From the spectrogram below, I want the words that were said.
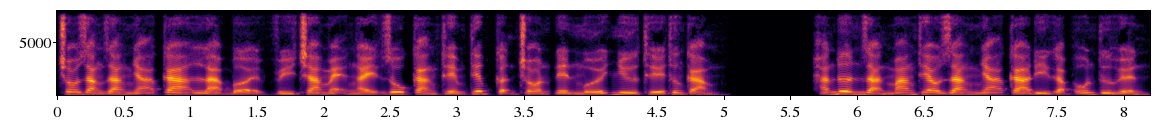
cho rằng Giang Nhã ca là bởi vì cha mẹ ngày dô càng thêm tiếp cận cho nên mới như thế thương cảm. Hắn đơn giản mang theo Giang Nhã ca đi gặp ôn tư huyền.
